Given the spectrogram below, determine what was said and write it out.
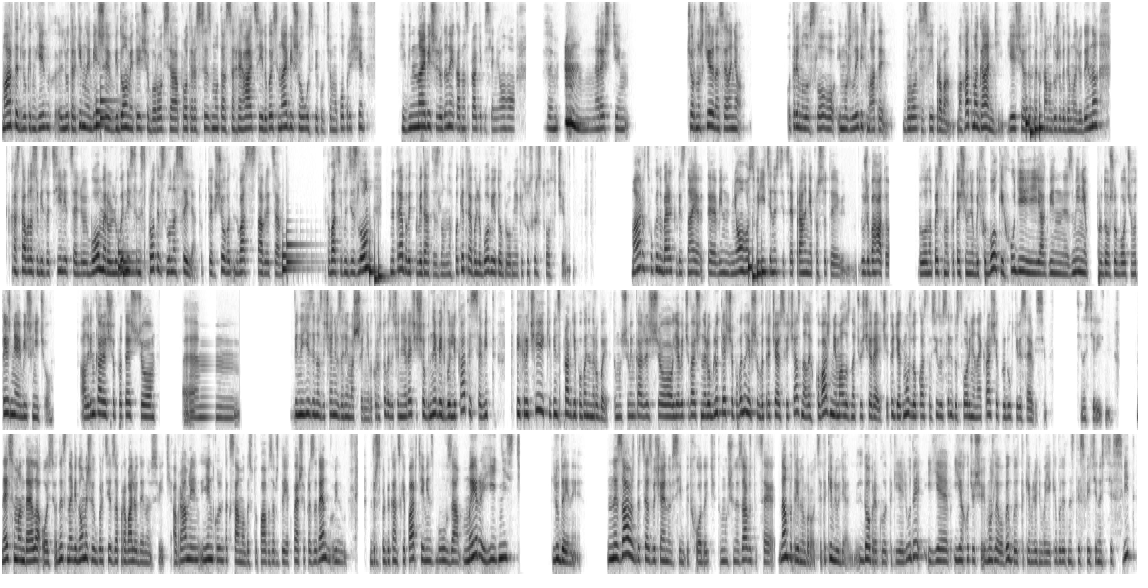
Мартин Лютер Кінг, Лютер Кінг найбільше відомий тим, що боровся проти расизму та сегрегації, добився найбільшого успіху в цьому поприщі. І він найбільша людина, яка насправді після нього ем, нарешті чорношкіре населення отримало слово і можливість мати боротися свої права. Махатма Ганді є ще один так само дуже відома людина, яка ставила собі за цілі це любов, миролюбивість, це не спротив злу насилля. Тобто, якщо ви- вас ставляться до вас йдуть зі злом, не треба відповідати злом. Навпаки, треба любов'ю і добром, як Ісус Христос вчив. Марк Цукенберг, він знає, те, він в нього свої цінності це прагнення простоти. Дуже багато було написано про те, що він любить футболки, худі, і як він змінює впродовж робочого тижня і більше нічого. Але він каже, що про те, що ем, він їздить на звичайній взагалі машині, використовує звичайні речі, щоб не відволікатися від тих речей, які він справді повинен робити. Тому що він каже, що я відчуваю, що не роблю те, що повинен, якщо витрачаю свій час на легковажні малозначущі речі, тоді як можу докласти всіх зусиль до створення найкращих продуктів і сервісів. Цінності різні. Нельсон Мандела, ось один з найвідоміших борців за права людини у світі. Авраам Лінкольн так само виступав завжди як перший президент. Він від республіканської партії. Він був за мир, гідність людини. Не завжди це, звичайно, всім підходить, тому що не завжди це нам потрібно боротися. Таким людям добре, коли такі є люди, і є. І я хочу, що можливо, ви будете такими людьми, які будуть нести свої цінності в світ,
